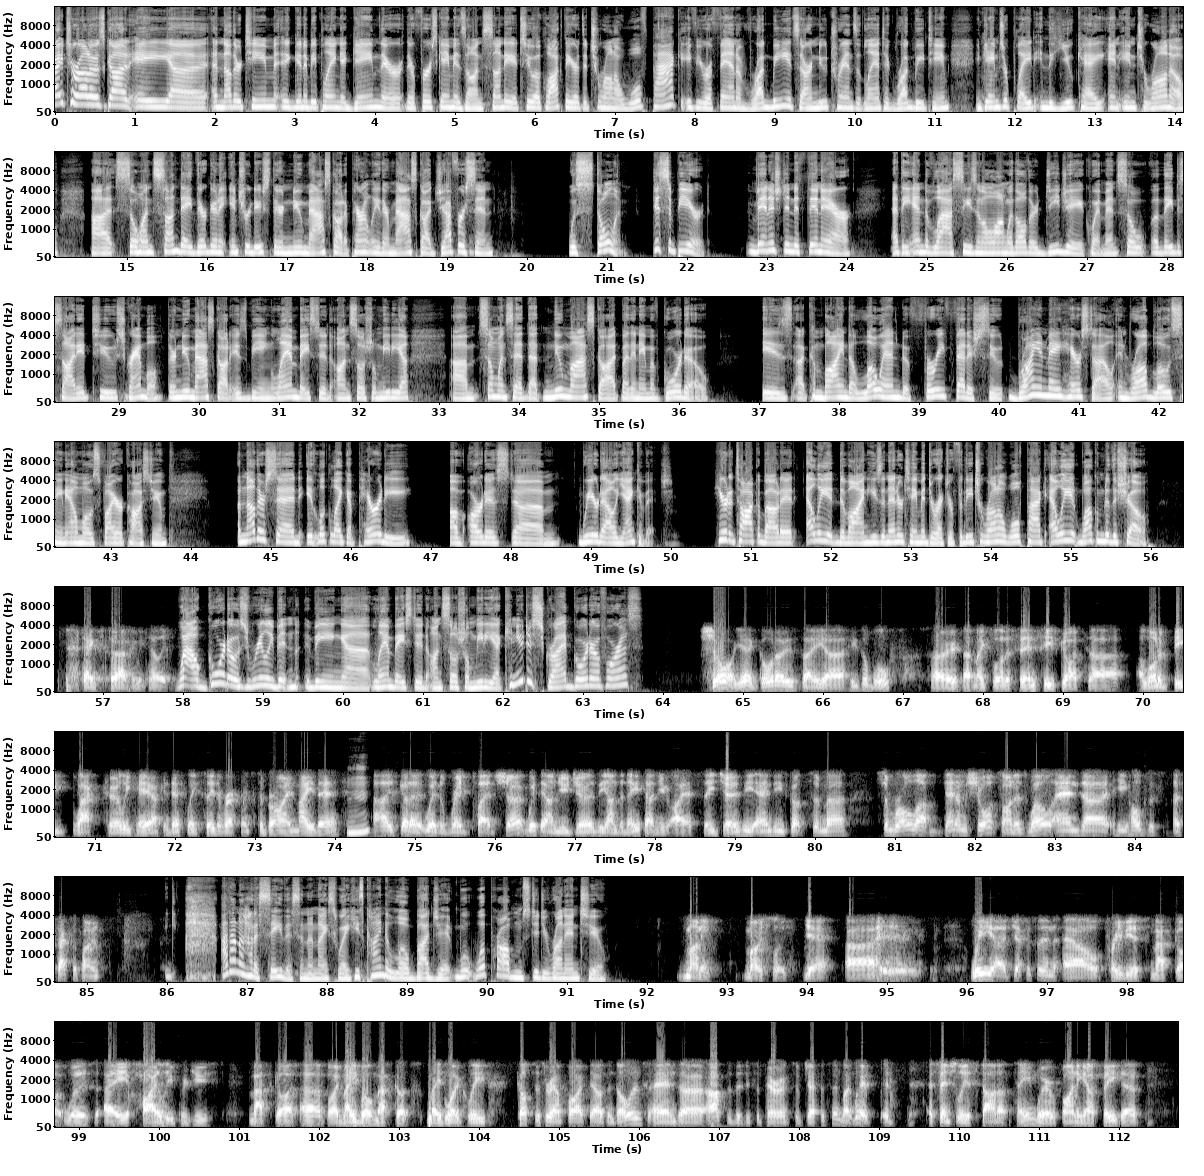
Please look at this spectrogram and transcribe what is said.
right, Toronto's got a uh, another team going to be playing a game. Their their first game is on Sunday at two o'clock. They are the Toronto Wolfpack. If you're a fan of rugby, it's our new transatlantic rugby team. And games are played in the UK and in Toronto. Uh, so on Sunday, they're going to introduce their new mascot. Apparently, their mascot Jefferson was stolen, disappeared, vanished into thin air at the end of last season, along with all their DJ equipment. So uh, they decided to scramble. Their new mascot is being lambasted on social media. Um, someone said that new mascot by the name of Gordo is uh, combined a low end of furry fetish suit, Brian May hairstyle, and Rob Lowe's St. Elmo's fire costume. Another said it looked like a parody of artist um, Weird Al Yankovic. Here to talk about it, Elliot Devine. He's an entertainment director for the Toronto Wolfpack. Elliot, welcome to the show. Thanks for having me, Kelly. Wow, Gordo's really been being uh, lambasted on social media. Can you describe Gordo for us? Sure. Yeah, Gordo's a uh, he's a wolf, so that makes a lot of sense. He's got uh, a lot of big black curly hair. I can definitely see the reference to Brian May there. Mm-hmm. Uh, he's got a wears a red plaid shirt with our new jersey underneath, our new ISC jersey, and he's got some uh, some roll up denim shorts on as well, and uh, he holds a, a saxophone. I don't know how to say this in a nice way. He's kind of low budget. What, what problems did you run into? Money, mostly. Yeah. Uh, we uh, Jefferson, our previous mascot, was a highly produced mascot uh, by Madewell Mascots, made locally cost us around five thousand dollars. And uh, after the disappearance of Jefferson, like we're essentially a startup team. We're finding our feet, uh,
